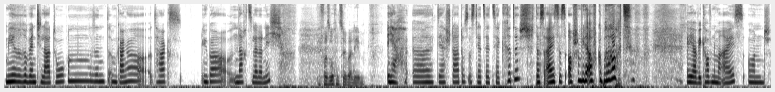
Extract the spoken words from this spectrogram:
Mehrere Ventilatoren sind im Gange tagsüber, nachts leider nicht. Wir versuchen zu überleben. Ja, äh, der Status ist derzeit sehr kritisch. Das Eis ist auch schon wieder aufgebraucht. Ja, wir kaufen immer Eis und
